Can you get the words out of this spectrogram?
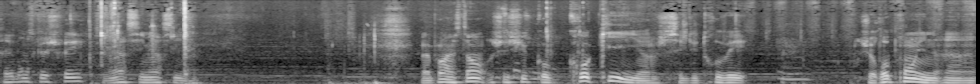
Très bon ce que je fais. Merci, merci. Bah, pour l'instant, je suis qu'au croquis. J'essaie de trouver. Je reprends une, un-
